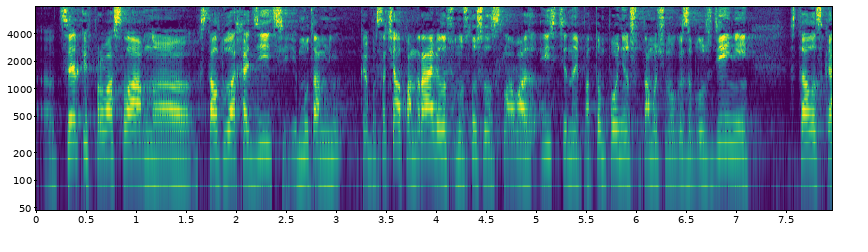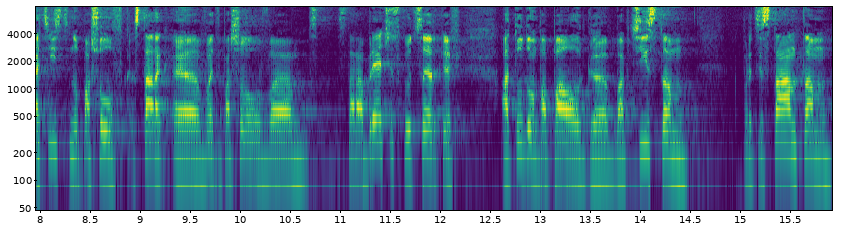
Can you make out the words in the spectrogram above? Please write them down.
э, церковь православную, стал туда ходить, ему там как бы сначала понравилось, он услышал слова истины, потом понял, что там очень много заблуждений, стал искать истину, пошел в, старо, в это, пошел в старообрядческую церковь, Оттуда он попал к баптистам, к протестантам,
